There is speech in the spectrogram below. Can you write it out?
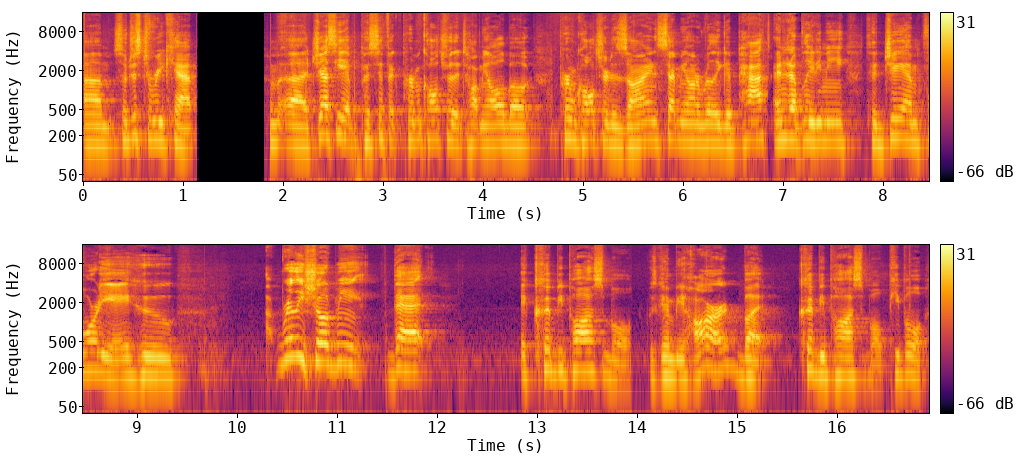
Um, so just to recap, uh, Jesse at Pacific Permaculture that taught me all about permaculture design, set me on a really good path. Ended up leading me to JM Fortier, who really showed me that it could be possible. It was going to be hard, but could be possible. People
